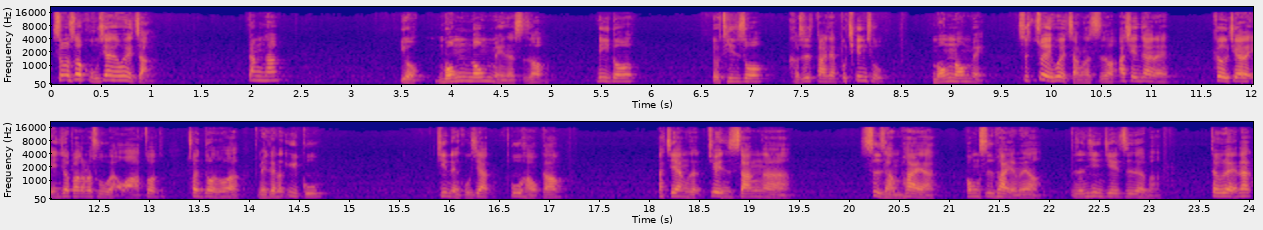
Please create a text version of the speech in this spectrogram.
什么时候股价就会涨？当它有朦胧美的时候，利多有听说，可是大家不清楚，朦胧美是最会涨的时候啊！现在呢，各家的研究报告都出来，哇，赚赚多少多少，每个人预估今年股价估好高啊！这样的券商啊、市场派啊、公司派有没有？人尽皆知的嘛，对不对？那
